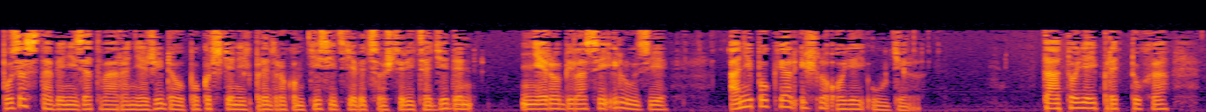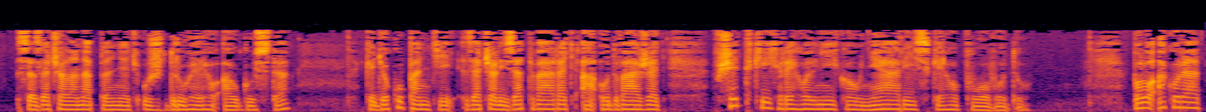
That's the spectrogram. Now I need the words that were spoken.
pozastavení zatvárania Židov pokrstených pred rokom 1941, nerobila si ilúzie, ani pokiaľ išlo o jej údel. Táto jej predtucha sa začala naplňať už 2. augusta, keď okupanti začali zatvárať a odvážať všetkých reholníkov neárijského pôvodu. Bolo akorát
